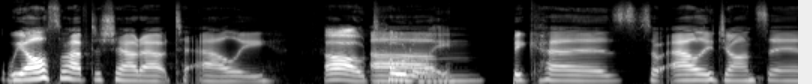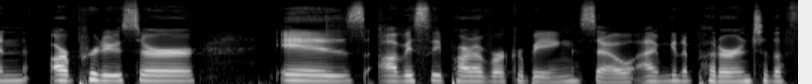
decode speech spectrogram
We also have to shout out to Allie. oh totally um, because so Allie Johnson, our producer, is obviously part of Workr Beeing. So I'm gonna put her into the f-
